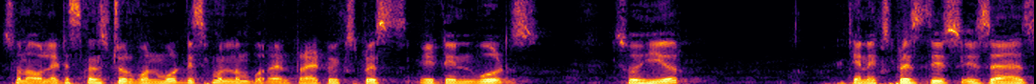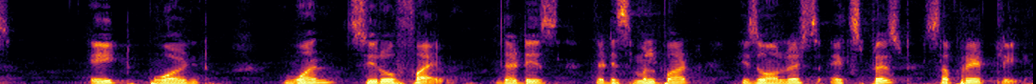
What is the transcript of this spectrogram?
So now let us consider one more decimal number and try to express it in words. So here we can express this is as 8.105 that is the decimal part is always expressed separately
